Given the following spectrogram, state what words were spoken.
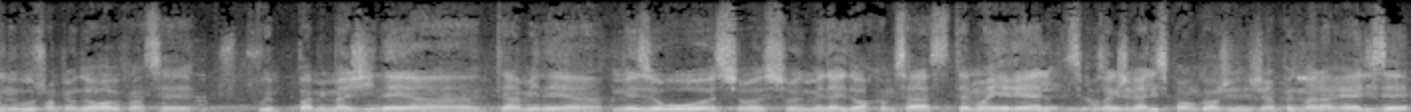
de nouveaux champions d'Europe. Enfin, je ne pouvais pas m'imaginer euh, terminer euh, mes euros sur, sur une médaille d'or comme ça. C'est tellement irréel. C'est pour ça que je ne réalise pas encore. J'ai un peu de mal à réaliser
